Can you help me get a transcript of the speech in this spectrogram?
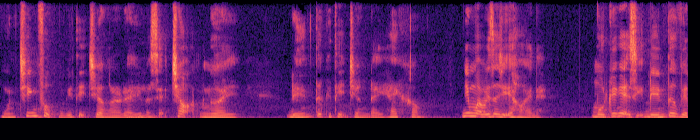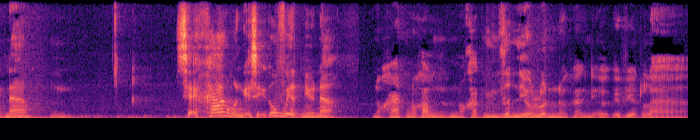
muốn chinh phục một cái thị trường nào đấy ừ. và sẽ chọn người đến từ cái thị trường đấy hay không nhưng mà bây giờ chị hỏi này một cái nghệ sĩ đến từ Việt Nam ừ. sẽ khác một nghệ sĩ gốc Việt như nào nó khác nó khác nó khác rất nhiều luôn nó khác ở cái việc là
